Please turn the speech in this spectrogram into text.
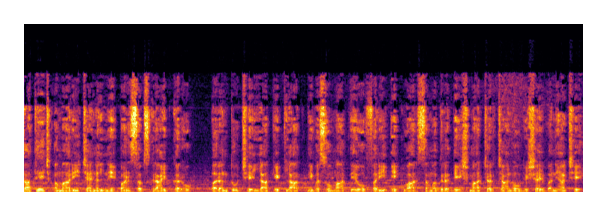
સાથે જ અમારી ચેનલને પણ સબસ્ક્રાઇબ કરો, પરંતુ છેલ્લા કેટલાક દિવસોમાં તેઓ ફરી એકવાર સમગ્ર દેશમાં ચર્ચાનો વિષય બન્યા છે.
